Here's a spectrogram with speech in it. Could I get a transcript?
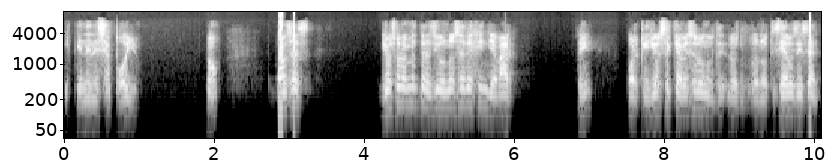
Y tienen ese apoyo, ¿no? Entonces, yo solamente les digo, no se dejen llevar, ¿sí? Porque yo sé que a veces los, noticieros dicen,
